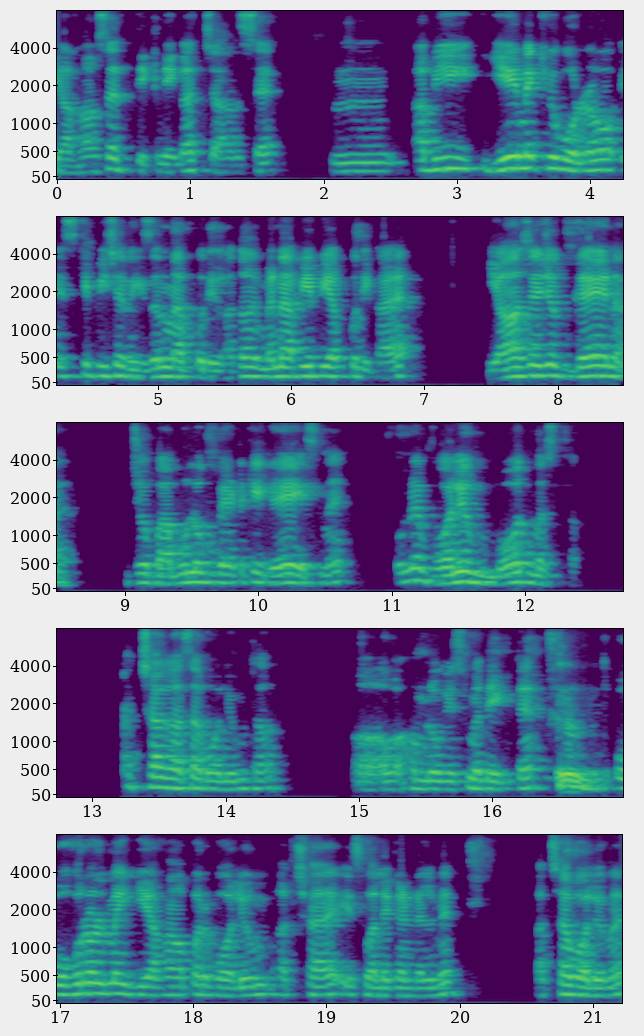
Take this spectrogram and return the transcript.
यहाँ से दिखने का चांस है। अभी ये मैं क्यों बोल रहा हूँ, इसके पीछे रीजन मैं आपको दिखाता हूँ। मैंने अभी अभी आपको दिखाया यहाँ से जो गए ना, जो बाबू लोग बैठ के गए इसमें, उनमें वॉल्यूम बहुत मस्त था। अच्छा खासा वॉल्यूम था। हम लोग इसमें देखते हैं। ओवरऑल में यहाँ पर वॉल्यूम अच्छा है इस वाले कैंडल में। अच्छा वॉल्यूम है।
